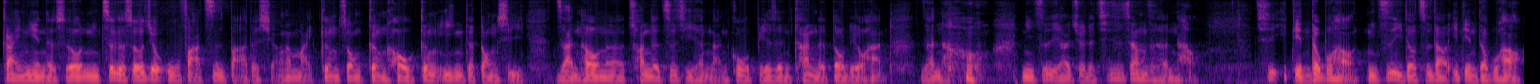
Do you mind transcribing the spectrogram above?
概念的时候，你这个时候就无法自拔的想要买更重、更厚、更硬的东西，然后呢，穿得自己很难过，别人看了都流汗，然后你自己还觉得其实这样子很好，其实一点都不好，你自己都知道一点都不好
